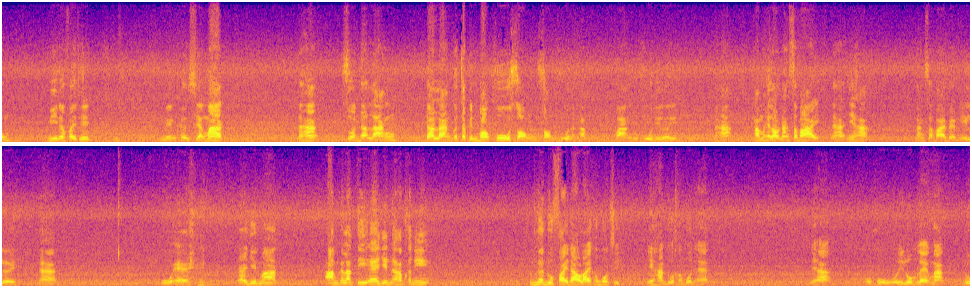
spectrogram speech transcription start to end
ง มีแต่ไฟเทคเน้นเครื่องเสียงมากนะฮะส่วนด้านหลังด้านหลังก็จะเป็นเบาะคู่สองสองคู่นะครับ วางอยู่คู่นี่เลยนะฮะทำให้เรานั่งสบายนะฮะนี่ฮะนั่งสบายแบบนี้เลยนะฮะโหแอร์แอร์เย็นมากอาร์มการันตีแอร์เย็นนะครับคันนี้ เพื่อนๆดูไฟดาวไลท์ข้างบนสิ นี่หันดูข้างบนฮะนี่ฮะโอ้โหนี่ลมแรงมาก ดู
